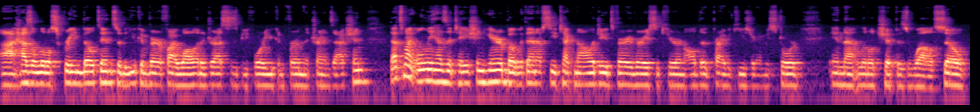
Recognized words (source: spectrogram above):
uh, has a little screen built in so that you can verify wallet addresses before you confirm the transaction. That's my only hesitation here, but with NFC technology, it's very, very secure, and all the private keys are going to be stored in that little chip as well. So,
